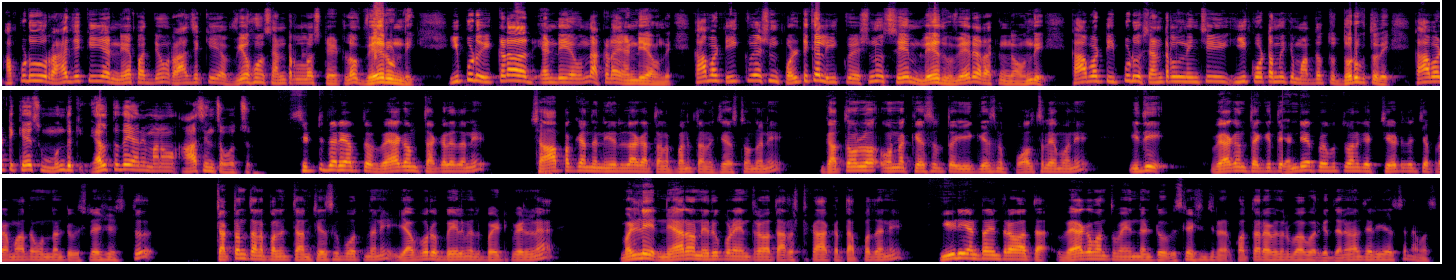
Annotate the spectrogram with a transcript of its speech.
అప్పుడు రాజకీయ నేపథ్యం రాజకీయ వ్యూహం సెంట్రల్లో స్టేట్లో వేరుంది. ఇప్పుడు ఇక్కడ ఎన్డీఏ ఉంది అక్కడ ఎన్డీఏ ఉంది. కాబట్టి ఈక్వేషన్ పొలిటికల్ ఈక్వేషన్ సేమ్ లేదు వేరే రకంగా ఉంది. కాబట్టి ఇప్పుడు సెంట్రల్ నుంచి ఈ కూటమికి మద్దతు దొరుకుతుంది. కాబట్టి కేసు ముందుకు వెళ్తుంది అని మనం ఆశించవచ్చు. సిట్ దర్యాప్తు వేగం తగ్గలేదని చాప కింద నీరులాగా తన పని తను చేస్తోందని గతంలో ఉన్న కేసులతో ఈ కేసును పోల్చలేమని ఇది వేగం తగ్గితే ఎన్డీఏ ప్రభుత్వానికి చేటు తెచ్చే ప్రమాదం ఉందంటూ విశ్లేషిస్తూ చట్టం తన పనిని తాను చేసుకుపోతుందని ఎవరు బెయిల్ మీద బయటకు వెళ్ళినా మళ్ళీ నేరం నిరూపణ అయిన తర్వాత అరెస్ట్ కాక తప్పదని ఈడీ ఎంటర్ అయిన తర్వాత వేగవంతమైందంటూ విశ్లేషించిన కొత్త రవీంద్రబాబు గారికి ధన్యవాదాలు తెలియజేస్తూ నమస్కారం.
